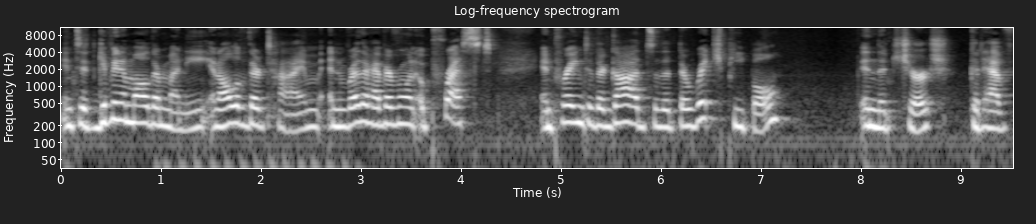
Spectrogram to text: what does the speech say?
into giving them all their money and all of their time and rather have everyone oppressed and praying to their god so that the rich people in the church could have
